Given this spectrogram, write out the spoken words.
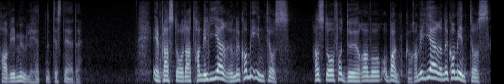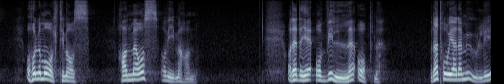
har vi mulighetene til stede. En plass står det at Han vil gjerne komme inn til oss han står for døra vår og banker. Han vil gjerne komme inn til oss og holde måltid med oss. Han med oss, og vi med han. Og Det er det å ville åpne. Og Der tror jeg det er mulig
